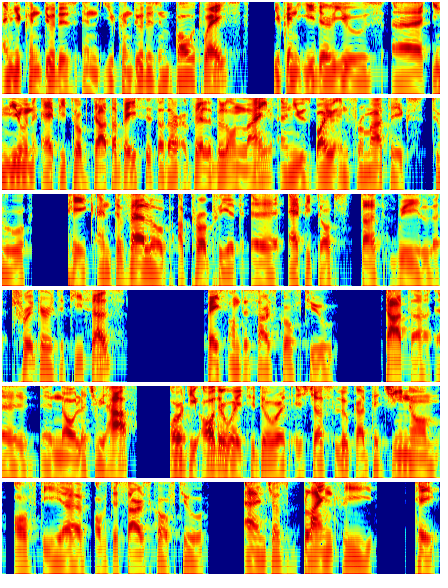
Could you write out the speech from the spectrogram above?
and you can do this and you can do this in both ways. You can either use uh, immune epitope databases that are available online and use bioinformatics to pick and develop appropriate uh, epitopes that will trigger the T cells based on the SARS-CoV-2 data uh, knowledge we have or the other way to do it is just look at the genome of the uh, of the SARS-CoV-2 and just blindly take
